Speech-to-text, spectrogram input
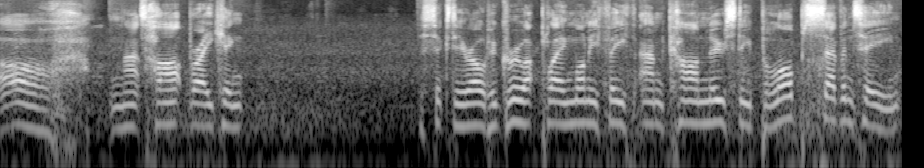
Oh, that's heartbreaking. The 60-year-old who grew up playing Monifieth and Carnoustie, Blob 17,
